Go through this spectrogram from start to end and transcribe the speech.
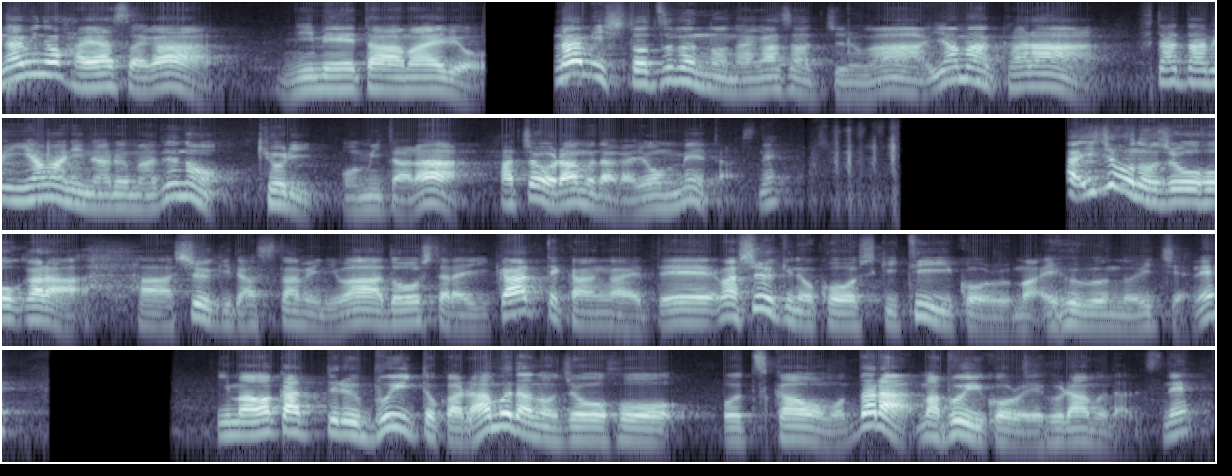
波の速さが2メーター毎秒。波一つ分の長さっていうのが山から再び山になるまでの距離を見たら波長ラムダが4メーターですね。以上の情報から周期出すためにはどうしたらいいかって考えて、まあ、周期の公式 t イコール、まあ、f 分の1やね。今分かってる v とかラムダの情報を使おう思ったら、まあ、v イコール f ラムダですね。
